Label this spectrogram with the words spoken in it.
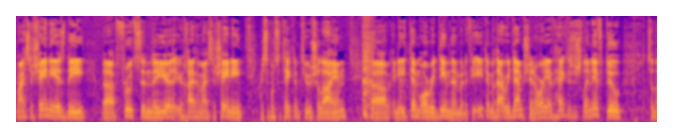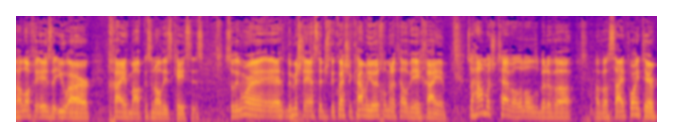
ma'aser sheni is the uh, fruits in the year that you're chayv ma'aser sheni, you're supposed to take them to Yerushalayim um, and eat them or redeem them. But if you eat them without redemption or you have hektish shaloi niftu, so the halacha is that you are chayiv malchus in all these cases. So the Gemara, uh, the Mishnah asked the question, "Kama yoichel min hatevel. So how much tevel? A little bit of a of a side point here,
